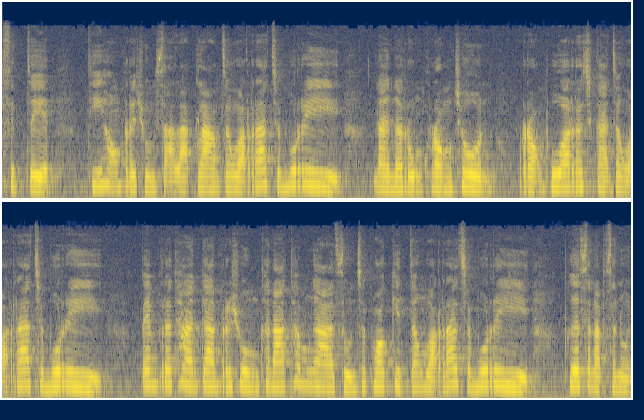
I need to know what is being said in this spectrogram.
2557 ที่ห้องประชุมศาลากลางจังหวัดราชบุรี นายนรงค์ครองชน รองผู้ว่าราชการจังหวัดราชบุรี เป็นประธานการประชุมคณะทำงานศูนย์เฉพาะกิจจังหวัดราชบุรี เพื่อสนับสนุน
